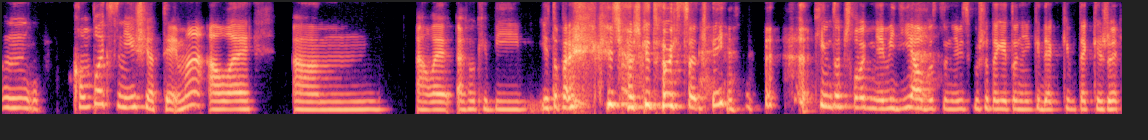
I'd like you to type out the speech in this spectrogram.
mm, komplexnejšia téma, ale, um, ale ako keby je to pre mňa ťažké to vysvetliť. Kým to človek nevidí alebo to nevyskúša, tak je to niekedy také, že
